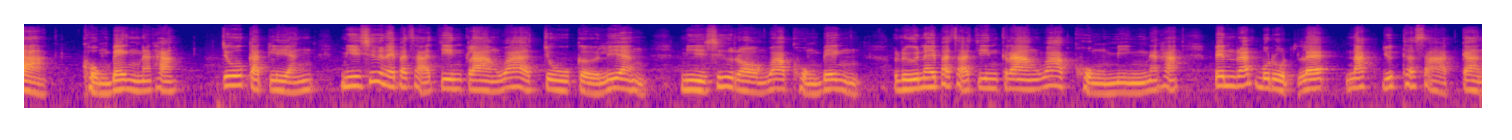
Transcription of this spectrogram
จากขงเบ้งนะคะ จูกัดเหลียง มีชื่อในภาษาจีนกลางว่าจูเก๋อเลี่ยง มีชื่อรองว่าขงเบ้ง หรือในภาษาจีนกลางว่าขงหมิงนะคะ เป็นรัฐบุรุษและนักยุทธศาสตร์การ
